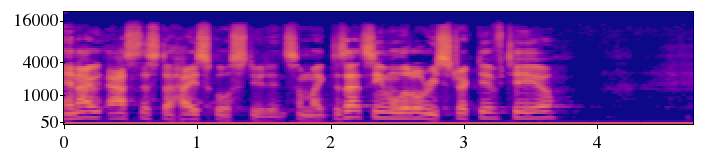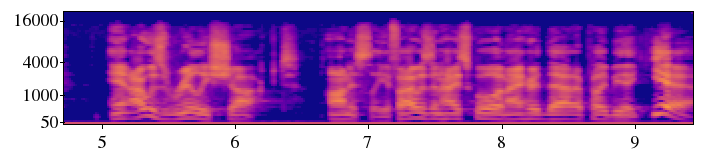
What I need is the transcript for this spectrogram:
And I asked this to high school students. I'm like, does that seem a little restrictive to you? And I was really shocked, honestly. If I was in high school and I heard that, I'd probably be like, yeah,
